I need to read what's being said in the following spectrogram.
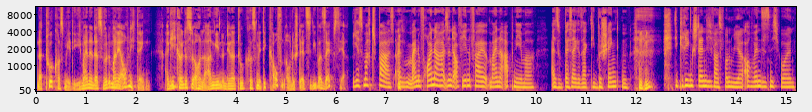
Naturkosmetik. Ich meine, das würde man ja auch nicht denken. Eigentlich könntest du auch in den Laden gehen und die Naturkosmetik kaufen, aber du stellst sie lieber selbst her. Ja, es macht Spaß. Also meine Freunde sind auf jeden Fall meine Abnehmer. Also besser gesagt, die Beschenkten. Mhm. Die kriegen ständig was von mir, auch wenn sie es nicht wollen.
